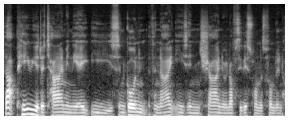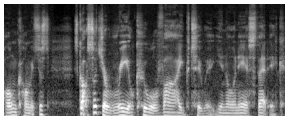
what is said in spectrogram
that period of time in the 80s and going into the 90s in China, and obviously this one was filmed in Hong Kong, it's just, it's got such a real cool vibe to it, you know, an aesthetic.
